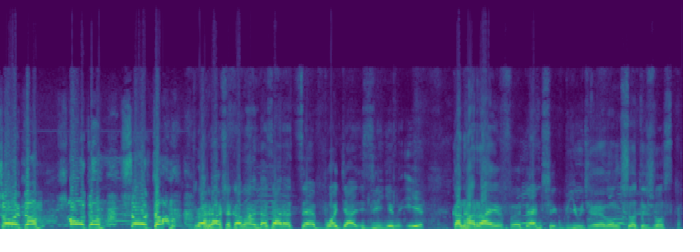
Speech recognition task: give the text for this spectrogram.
Що там? Що там? Що там? Програвша команда зараз це Бодя Зінін і Кангараєв Денчик б'ють е, лонгшоти жорстко.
